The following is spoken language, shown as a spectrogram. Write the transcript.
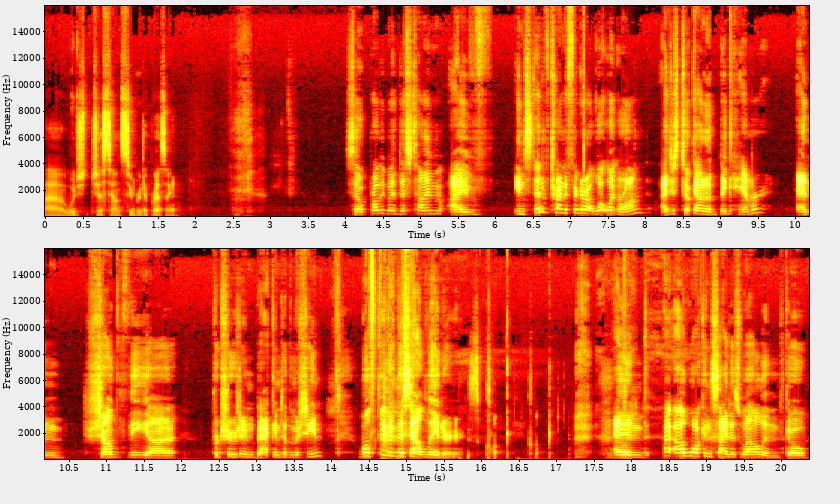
uh, which just sounds super depressing. So probably by this time, I've instead of trying to figure out what went wrong, I just took out a big hammer and shoved the uh, protrusion back into the machine. We'll figure this out later. Just clunk, clunk. and I- I'll walk inside as well and go.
